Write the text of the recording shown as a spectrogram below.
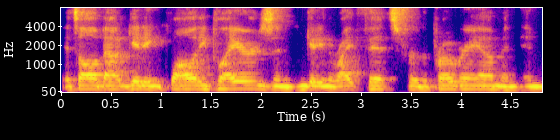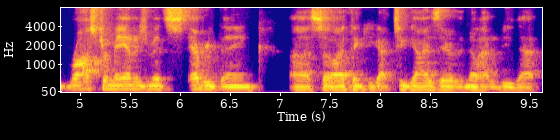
it's all about getting quality players and getting the right fits for the program and, and roster management's everything. Uh, so I think you got two guys there that know how to do that.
